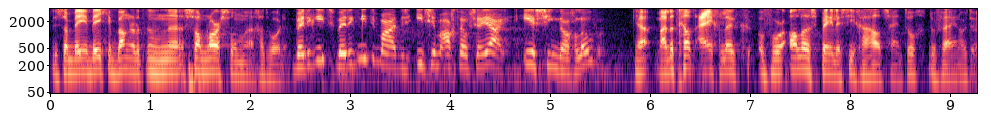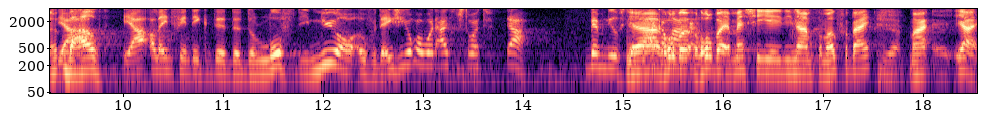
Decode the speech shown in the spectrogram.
Dus dan ben je een beetje bang dat het een eh, Sam Larsson eh, gaat worden. Weet ik niet, weet ik niet. Maar er is iets in mijn achterhoofd zegt... Ja, eerst zien dan geloven. Ja, maar dat geldt eigenlijk voor alle spelers die gehaald zijn, toch? Door Feyenoord. Eh, Ja, Überhaupt. ja, alleen vind ik de, de, de lof die nu al over deze jongen wordt uitgestort... Ja, ik ben benieuwd of het Ja, Robben, maken. Robben en Messi, die naam kwam ook voorbij. Ja. Maar ja,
